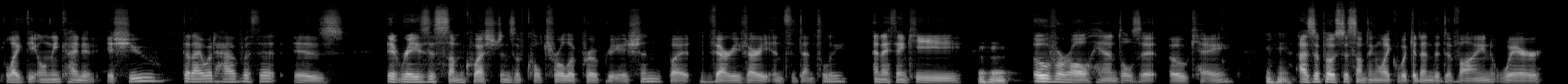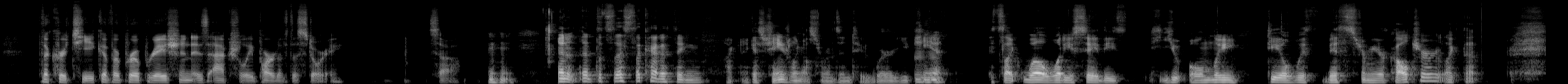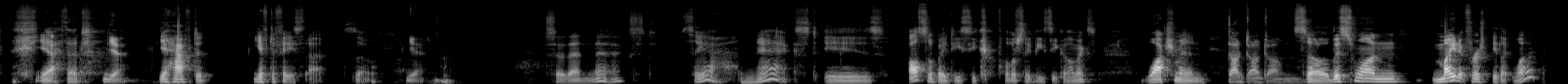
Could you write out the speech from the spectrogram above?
like the only kind of issue that I would have with it is it raises some questions of cultural appropriation, but very very incidentally. And I think he mm-hmm. overall handles it okay, mm-hmm. as opposed to something like Wicked and the Divine, where the critique of appropriation is actually part of the story. So, mm-hmm. and that's that's the kind of thing I guess Changeling also runs into where you mm-hmm. can't. It's like, well, what do you say? These you only deal with myths from your culture, like that. Yeah, that. Yeah, you have to you have to face that. So yeah. So then next. So yeah, next is also by DC, published by DC Comics, Watchmen. Dun dun dun. So this one might at first be like, what?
